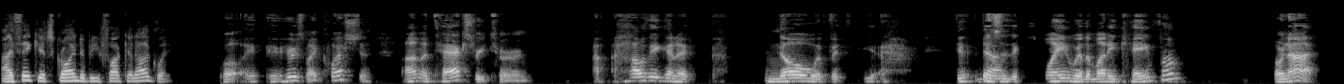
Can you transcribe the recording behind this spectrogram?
I think it's going to be fucking ugly. Well, here's my question on the tax return. How are they going to know if it does yeah. it explain where the money came from or not?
